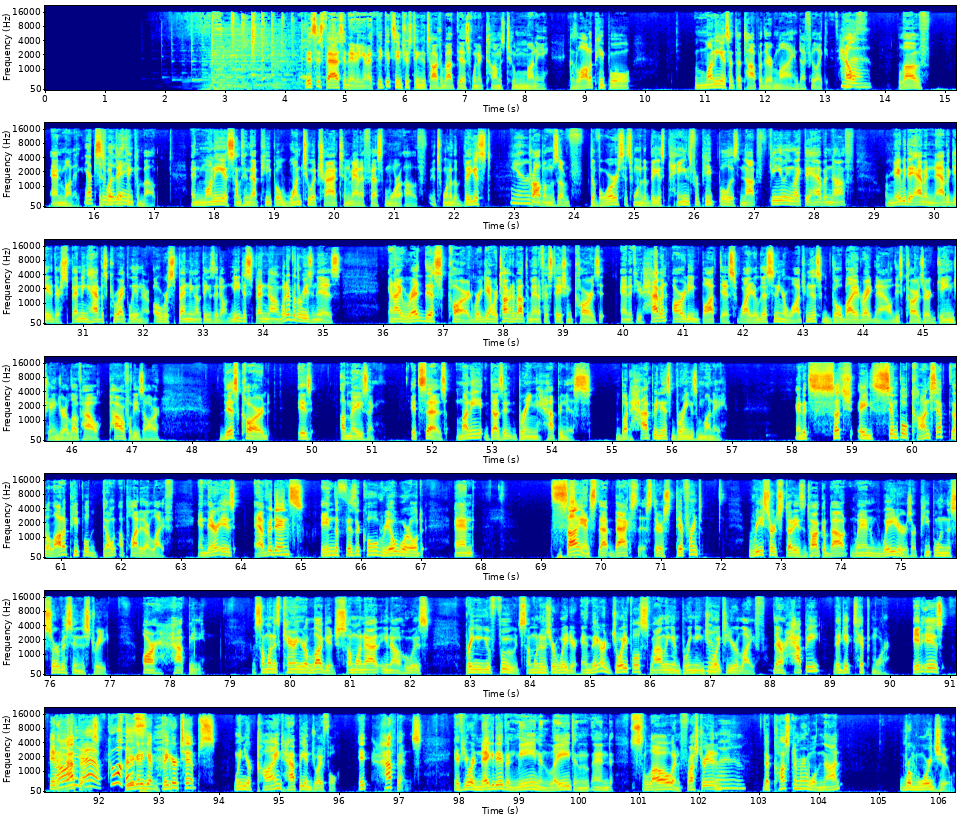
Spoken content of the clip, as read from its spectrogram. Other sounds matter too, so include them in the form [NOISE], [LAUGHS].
This is fascinating, and I think it's interesting to talk about this when it comes to money, because a lot of people, money is at the top of their mind. I feel like health, Yeah. love, and money is what they think about. And money is something that people want to attract and manifest more of. It's one of the biggest Yeah. problems of divorce. It's one of the biggest pains for people is not feeling like they have enough. Or maybe they haven't navigated their spending habits correctly and they're overspending on things they don't need to spend on, whatever the reason is. And I read this card where, again, we're talking about the manifestation cards. And if you haven't already bought this while you're listening or watching this, go buy it right now. These cards are a game changer. I love how powerful these are. This card is amazing. It says, Money doesn't bring happiness, but happiness brings money. And it's such a simple concept that a lot of people don't apply to their life. And there is evidence in the physical, real world and science that backs this. There's different research studies that talk about when waiters or people in the service industry are happy. Someone is carrying your luggage, someone at, you know, who is bringing you food, someone who's your waiter, and they are joyful, smiling, and bringing joy to your life. They're happy, they get tipped more. It is, it Oh, happens. yeah, of course. You're going to get bigger tips when you're kind, happy, and joyful. It happens. If you are negative and mean and late and, and slow and frustrated, the customer will not reward you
